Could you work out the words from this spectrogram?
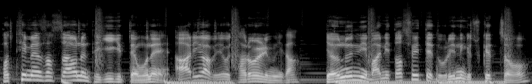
버티면서 싸우는 덱이기 때문에 아리와 매우 잘 어울립니다. 연운이 많이 떴을 때 노리는 게 좋겠죠.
